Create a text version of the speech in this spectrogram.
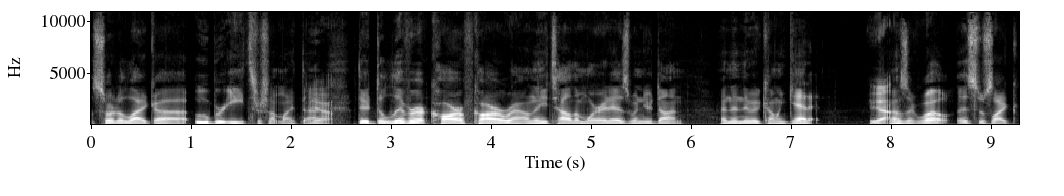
sort of like uh, Uber Eats or something like that. Yeah. They'd deliver a car car around, then you tell them where it is when you're done, and then they would come and get it. Yeah. And I was like, whoa, this was like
